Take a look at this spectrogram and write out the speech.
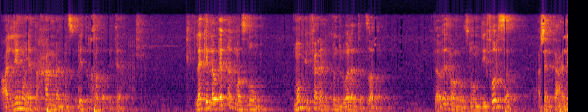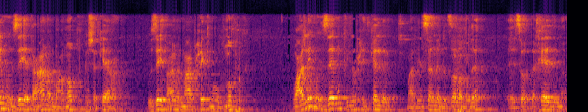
علمه يتحمل مسؤولية الخطأ بتاعه. لكن لو ابنك مظلوم ممكن فعلا يكون الولد اتظلم. لو ابنك مظلوم دي فرصة عشان تعلمه إزاي يتعامل مع موقف بشجاعة وإزاي يتعامل معاه بحكمة وبنضج. وعلمه إزاي ممكن يروح يتكلم مع الإنسان اللي ظلمه ده آه، سواء ده خادم أو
